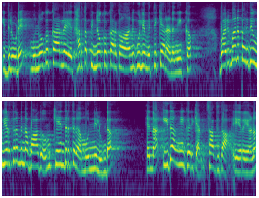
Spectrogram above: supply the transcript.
ഇതിലൂടെ മുന്നോക്കക്കാരിലെ യഥാർത്ഥ പിന്നോക്കക്കാർക്ക് ആനുകൂല്യം എത്തിക്കാനാണ് നീക്കം. വരുമാന പരിധി ഉയർത്തണമെന്ന വാദവും കേന്ദ്രത്തിന് മുന്നിലുണ്ട്. എന്നാൽ ഇത് അംഗീകരിക്കാൻ സാധ്യത ഏറെയാണ്.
